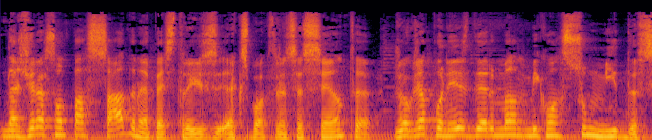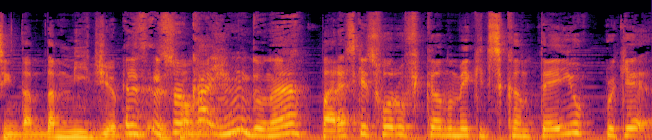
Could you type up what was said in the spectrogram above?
Na geração passada, né, PS3 e Xbox 360, os jogos japoneses deram uma, meio que uma sumida, assim, da, da mídia. Eles, eles foram caindo, né? Parece que eles foram ficando meio que de escanteio, porque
